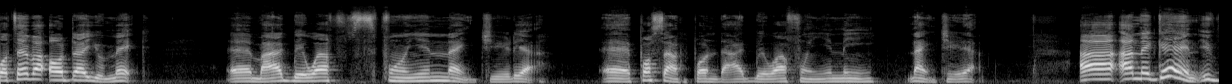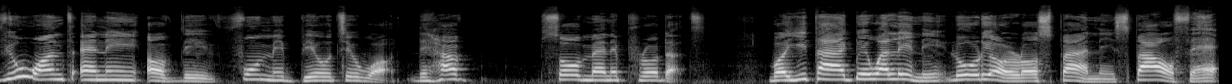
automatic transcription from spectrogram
whatever order you make, ẹ màá gbé wá fún yín ní Nigeria. Ẹ and Pounder á gbé wá fún yín ní Nigeria. Uh, and again, if you want any of the Fumi Beauty World, they have so many products. Bọ̀ yìí tá a gbé wálé ní lórí ọ̀rọ̀ spa ní spa ọ̀fẹ́.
